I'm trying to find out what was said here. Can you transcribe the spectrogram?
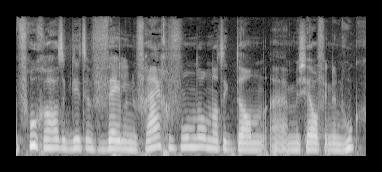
vroeger had ik dit een vervelende vraag gevonden. Omdat ik dan mezelf in een hoek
